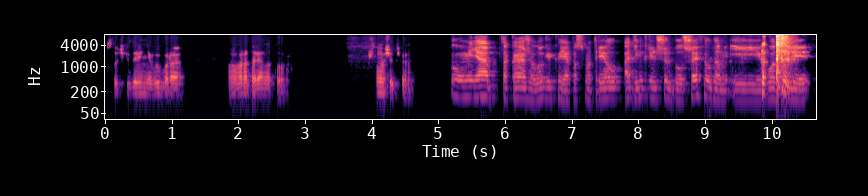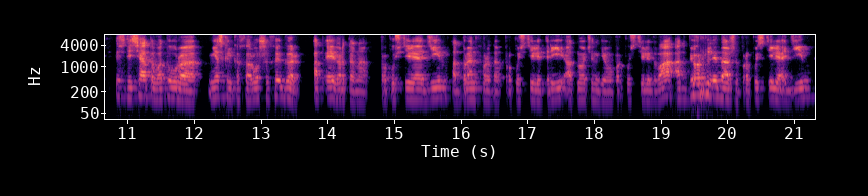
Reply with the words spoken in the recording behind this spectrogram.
с точки зрения выбора вратаря на тур. Что насчет тебя? У меня такая же логика. Я посмотрел, один клиншит был Шеффилдом, и вот были с десятого тура несколько хороших игр. От Эвертона пропустили один, от Брентфорда пропустили три, от Ноттингема пропустили два, от Бернли даже пропустили один,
